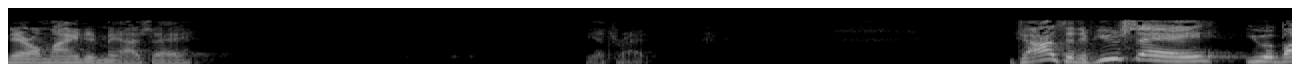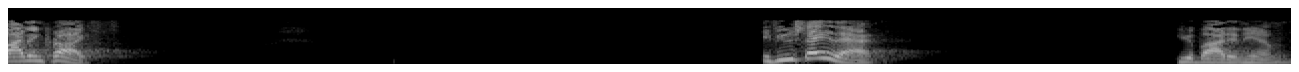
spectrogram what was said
Narrow minded, may I say. That's right. John said, if you say you abide in Christ, if you say that, you abide in Him,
